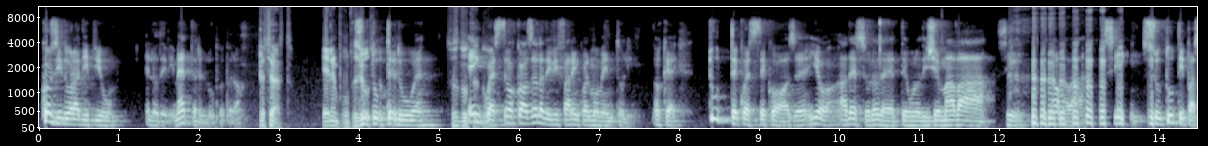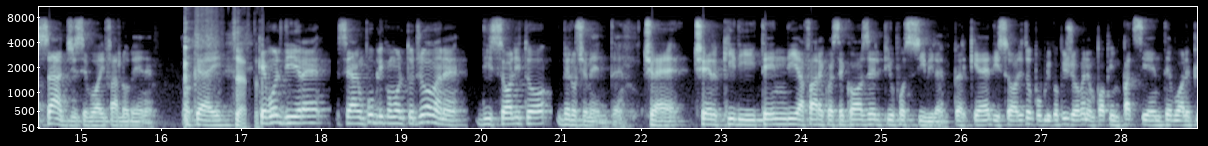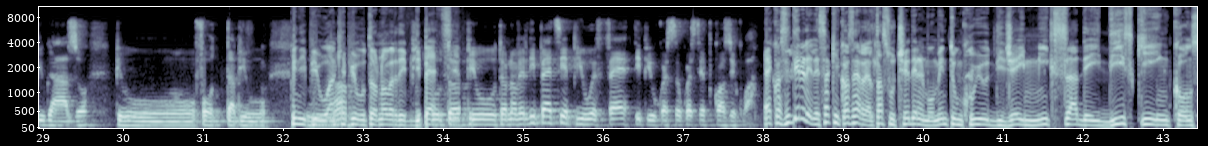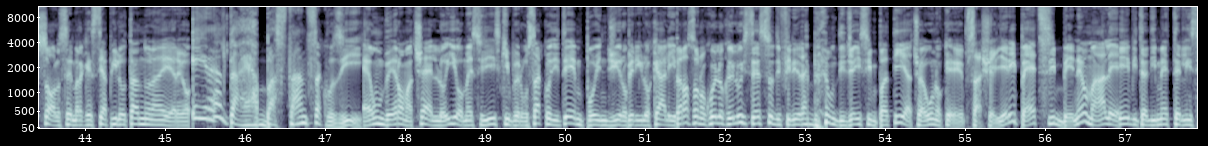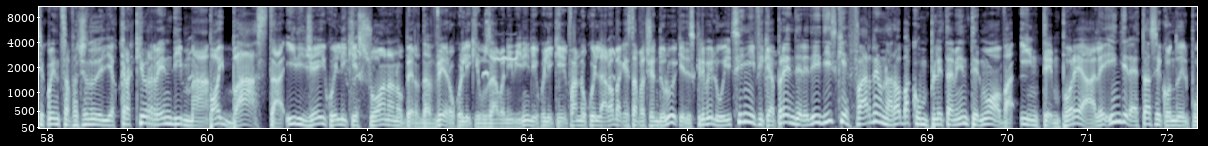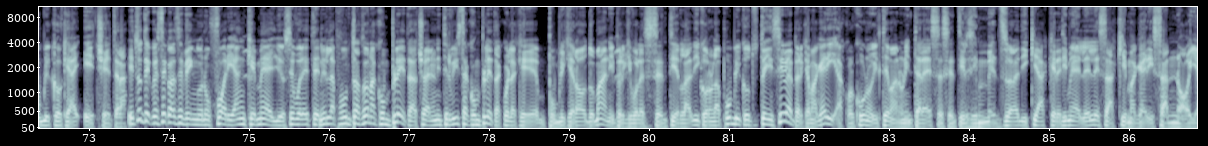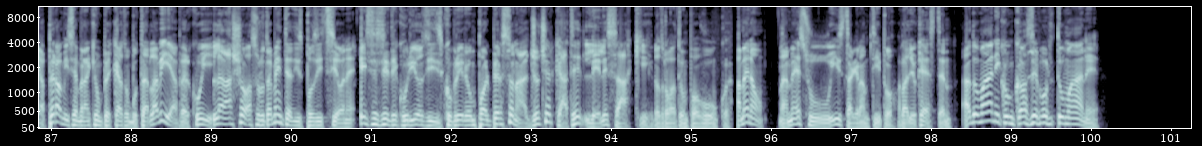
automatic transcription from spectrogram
Così dura di più. E lo devi mettere il loop però. Eh, Certo. E nel punto su giusto. tutte e due. Su tutte e e in due. questa cosa la devi fare in quel momento lì. Ok. Tutte queste cose, io adesso le ho dette, uno dice ma va, sì, no ma va, sì, su tutti i passaggi se vuoi farlo bene. Ok? Certo. Che vuol dire se hai un pubblico molto giovane, di solito velocemente, cioè cerchi di tendi a fare queste cose il più possibile, perché di solito il pubblico più giovane è un po' più impaziente, vuole più gaso, più fotta, più Quindi più, no? anche più turnover di, di più, pezzi. più turnover di pezzi e più effetti, più questo- queste cose qua. Ecco, a sentire le sa che cosa in realtà succede nel momento in cui un DJ mixa dei dischi in console, sembra che stia pilotando un aereo. E in realtà è abbastanza così. È un vero macello. Io ho messo i dischi per un sacco di tempo in giro per i locali, però sono quello che lui stesso definirebbe un DJ simpatia, cioè uno che sa scegliere i pezzi, bene o male, evita di metterli in sequenza facendo degli accracchi orrendi, ma poi basta. I DJ, quelli che suonano per davvero, quelli che usavano i vinili, quelli che fanno quella roba che sta facendo lui, che descrive lui, significa prendere dei dischi e farne una roba completamente nuova, in tempo reale, in diretta a seconda del pubblico che hai, eccetera. E tutte queste cose vengono fuori anche meglio, se volete, nella puntatona completa, cioè nell'intervista completa, quella che pubblicherò domani per chi volesse sentirla. Dico, non la pubblico tutte insieme perché magari a qualcuno il tema non interessa sentirsi mezz'ora di chiacchiere di me e Lele Sacchi magari si annoia, però mi sembra anche un peccato buttarla via, per cui la lascio assolutamente a disposizione. E se siete curiosi di scoprire un po' il personaggio, cercate Lele Sacchi, lo trovate un po' ovunque. A me no, a me su Instagram tipo, Radio Kesten. A domani con cose molto umane.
